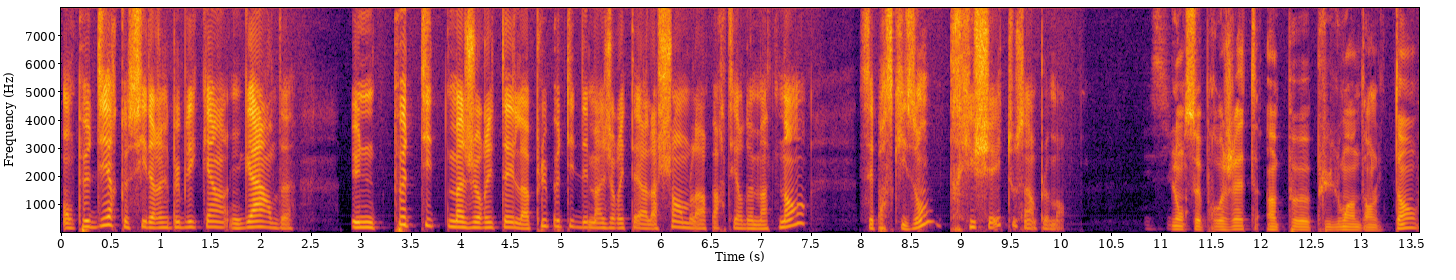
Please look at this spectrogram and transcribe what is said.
on peut dire que si les républicains gardent une petite majorité, la plus petite des majorités à la Chambre à partir de maintenant, c'est parce qu'ils ont triché tout simplement. si l'on se projette un peu plus loin dans le temps,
